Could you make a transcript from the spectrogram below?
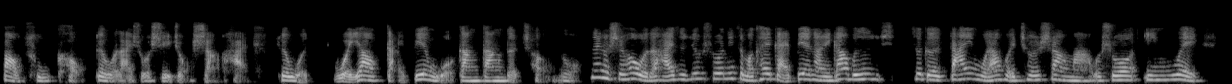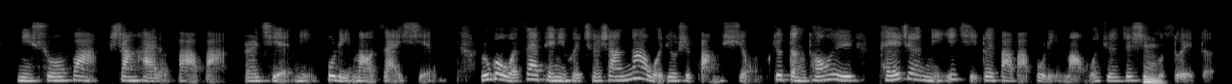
爆粗口，对我来说是一种伤害，所以我我要改变我刚刚的承诺。那个时候，我的孩子就说：“你怎么可以改变呢？你刚刚不是这个答应我要回车上吗？”我说：“因为你说话伤害了爸爸，而且你不礼貌在先。如果我再陪你回车上，那我就是帮凶，就等同于陪着你一起对爸爸不礼貌。我觉得这是不对的。”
